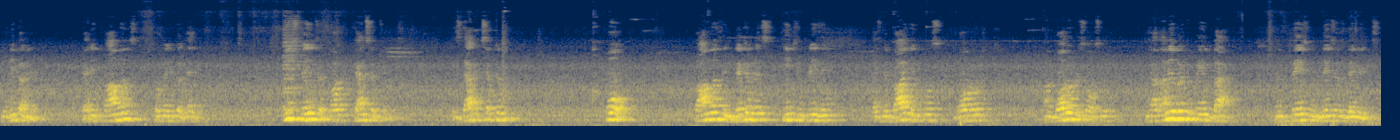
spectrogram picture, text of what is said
to Bikaner, carrying farmers for medical help. These trains are called cancer trains. Is that acceptable? Four, farmers' indebtedness keeps increasing as they buy inputs borrowed on borrowed resources and are unable to pay it back when faced with nature's vagaries.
